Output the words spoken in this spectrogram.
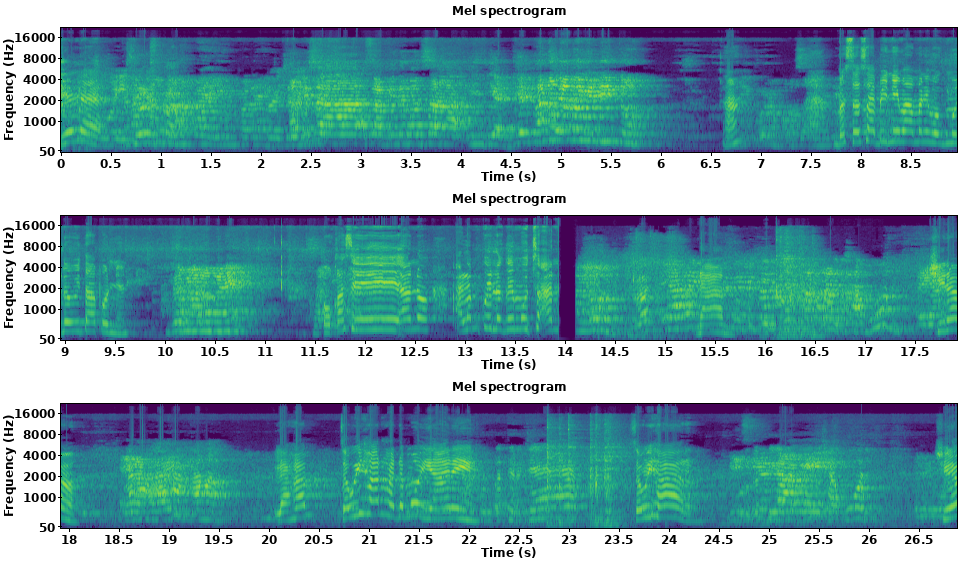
Yala. Sabi sa, sabi naman sa India, ano gagawin dito? Ha? Basta sabi ni mama ni wag mo daw itapon yun. Gawin naman eh? O kasi ano, alam ko ilagay mo sa ano. Naam. Sino? Laham, laham. Sa wihar hada mo yan. Deterjen. Sa wihar. Sabun. Sino?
